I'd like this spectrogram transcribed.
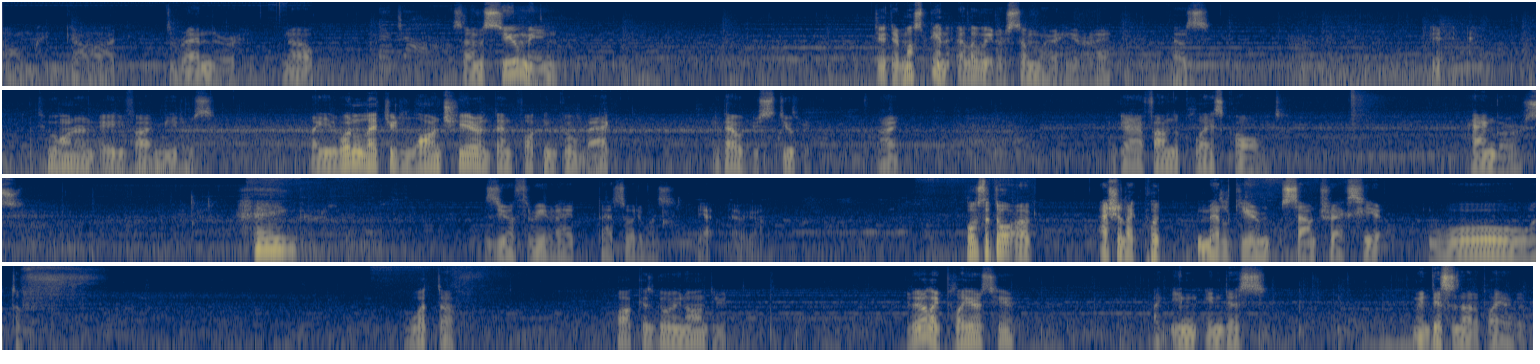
Oh my god. Render. No. So I'm assuming... Dude, there must be an elevator somewhere here, right? Because... 285 meters. Like, it wouldn't let you launch here and then fucking go back. Like, that would be stupid, right? Okay, I found a place called Hangars. Hangars. Zero three, right? That's what it was. Yeah, there we go. Close the door. Oh, I should like put Metal Gear soundtracks here. Whoa, what the f... What the fuck is going on, dude? Are there like players here? Like in, in this? I mean, this is not a player, but...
